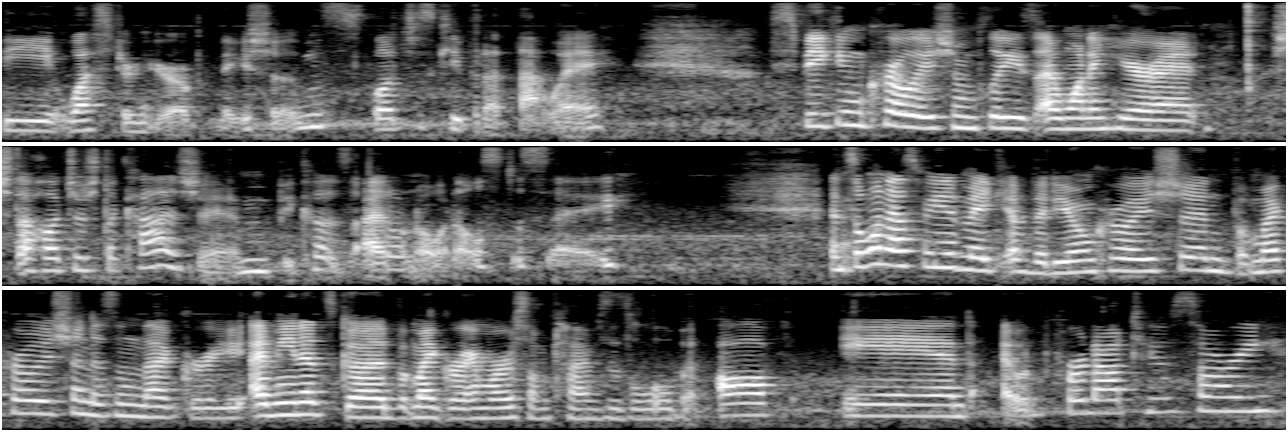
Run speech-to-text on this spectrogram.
the Western Europe nations. Let's just keep it at that way. Speak in Croatian, please. I want to hear it. Šta? Because I don't know what else to say. And someone asked me to make a video in Croatian, but my Croatian isn't that great. I mean, it's good, but my grammar sometimes is a little bit off, and I would prefer not to, sorry.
